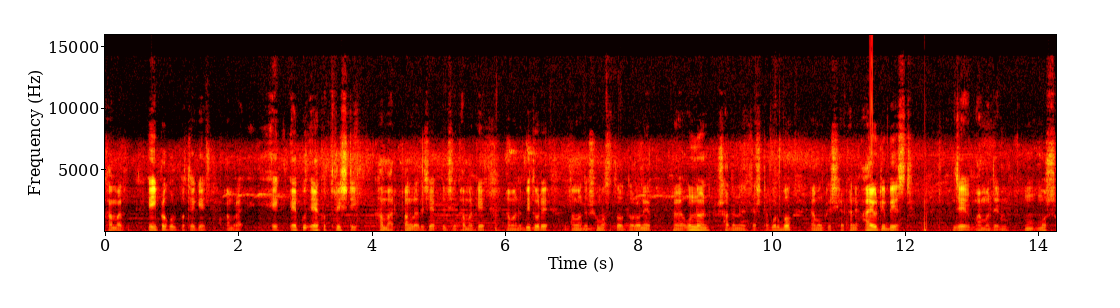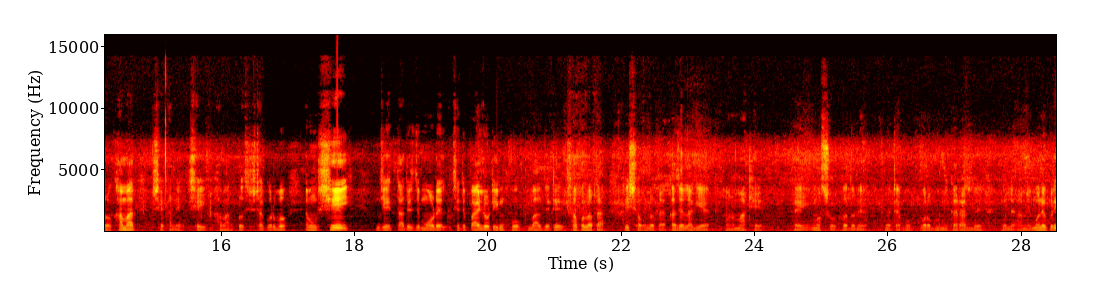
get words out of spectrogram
খামার, এই প্রকল্প থেকে আমরা এক- একত্রিশটি খামার, বাংলাদেশে একত্রিশটি খামারকে আমাদের ভিতরে আমাদের সমস্ত ধরনের উন্নয়ন সাধনের চেষ্টা করব এবং সেখানে আইওটি বেসড যে আমাদের মৎস্য খামার, সেখানে সেই খামার প্রতিষ্ঠা করব এবং সেই যে তাদের যে মডেল সেটা পাইলটিং হোক বা যেটি সফলতা, এই সফলতা কাজে লাগিয়ে আমরা মাঠে এই মৎস্য উৎপাদনের একটা বড় ভূমিকা রাখবে বলে আমি মনে করি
